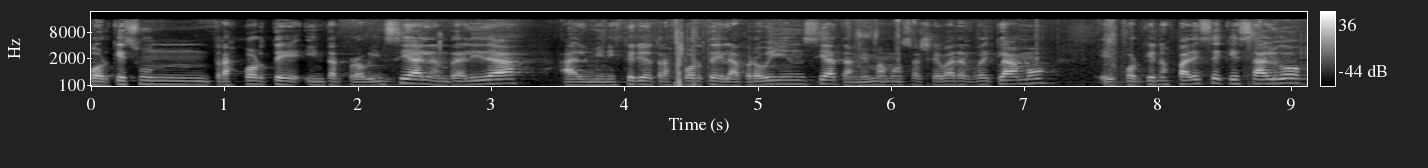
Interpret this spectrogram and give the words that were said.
porque es un transporte interprovincial en realidad, al Ministerio de Transporte de la provincia, también vamos a llevar el reclamo, eh, porque nos parece que es algo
